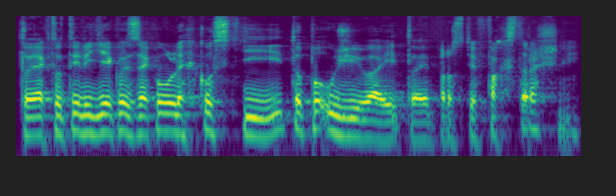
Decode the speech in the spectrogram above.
to jak to ty lidi jako s jakou lehkostí to používají, to je prostě fakt strašný.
